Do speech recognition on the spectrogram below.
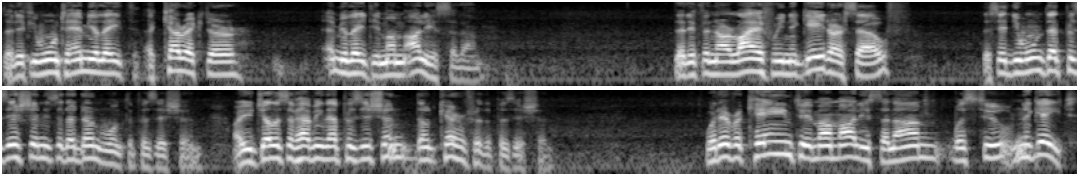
that if you want to emulate a character, emulate Imam Ali. That if in our life we negate ourselves, they said, you want that position? He said, I don't want the position. Are you jealous of having that position? Don't care for the position. Whatever came to Imam Ali was to negate.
